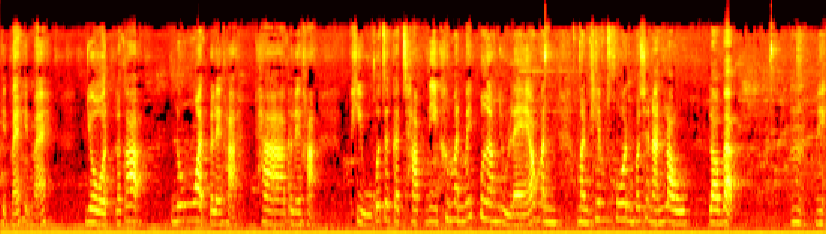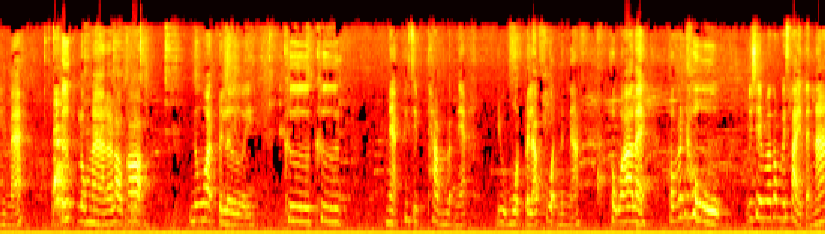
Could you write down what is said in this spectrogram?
เห็นไหมเห็นไหมโยดแล้วก็นวดไปเลยค่ะ ทาไปเลยค่ะ ผิวก็จะกระชับดีคือมันไม่เปลืองอยู่แล้ว มันมันเข้มข้น เพราะฉะนั้นเราเราแบบ อืมนี่เห็นไหม ตึ๊กลงมาแล้วเราก็นวดไปเลย คือคือเนี่ยพี่จิ๊บทำแบบเนี้ย อยู่หมดไปแล้วขวดหนึ่งนะ เพราะว่าอะไร เพราะมันถูก ไม่ใช่ว่าต้องไปใส่แต่หน้า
